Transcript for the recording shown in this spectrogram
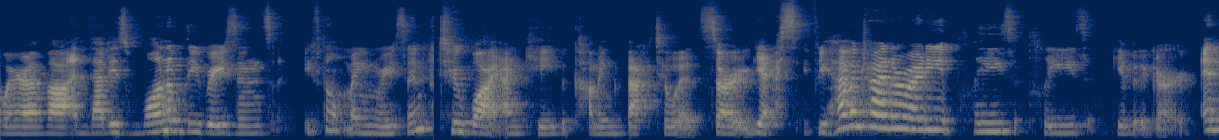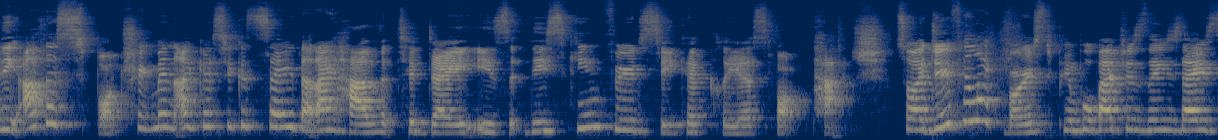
wherever. And that is one of the reasons if not main reason, to why I keep coming back to it. So yes, if you haven't tried it already, please, please give it a go. And the other spot treatment, I guess you could say, that I have today is the Skinfood Cica Clear Spot Patch. So I do feel like most pimple patches these days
